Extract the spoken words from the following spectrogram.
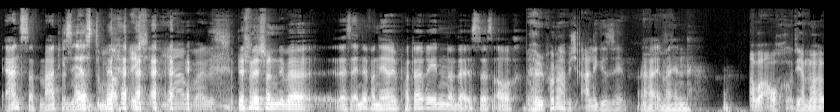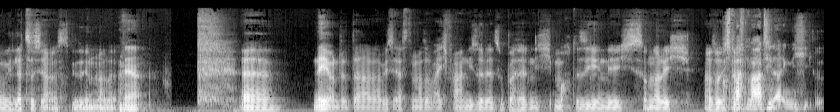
Ernsthaft, Martin? Das Mann. erste Mal. Ich, ja, weil das, Dürfen wir schon über das Ende von Harry Potter reden oder ist das auch. Harry Potter habe ich alle gesehen. Ah, immerhin. Aber auch, die haben wir irgendwie letztes Jahr erst gesehen, alle. Ja. Äh, nee, und da habe ich das erste Mal so, weil ich war nie so der Superhelden. Ich mochte sie nicht sonderlich. Also Was macht Martin eigentlich hier?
